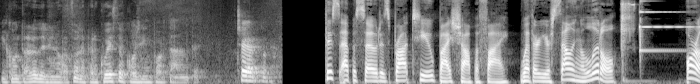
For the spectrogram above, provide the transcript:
il contrario dell'innovazione, per questo è così importante. Certo. This episode is brought to you by Shopify. Whether you're selling a little or a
